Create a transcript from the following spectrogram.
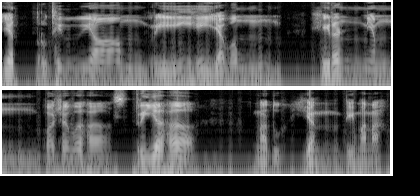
यत्पृथिव्याम् व्रीहियवम् हिरण्यम् पशवः स्त्रियः न दुह्यन्ति मनः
